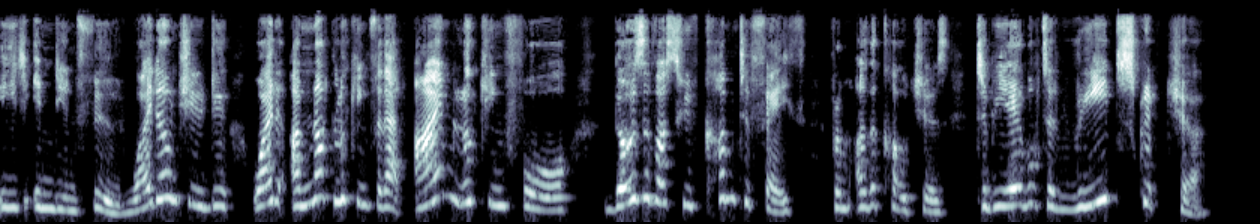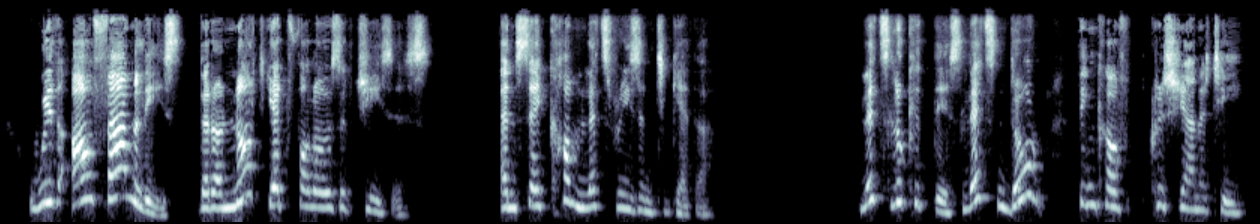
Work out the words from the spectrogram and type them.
eat Indian food? Why don't you do, why, I'm not looking for that. I'm looking for those of us who've come to faith from other cultures to be able to read scripture with our families that are not yet followers of Jesus and say, come, let's reason together. Let's look at this. Let's don't think of Christianity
